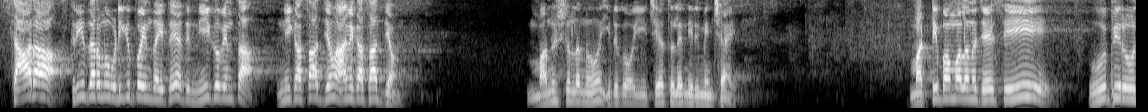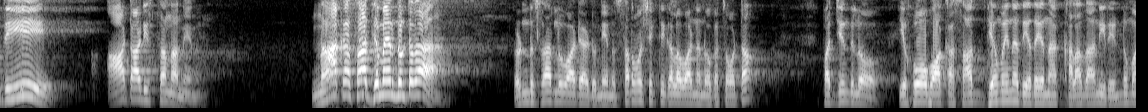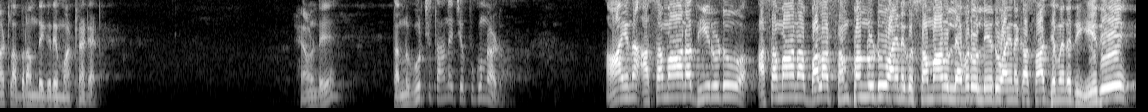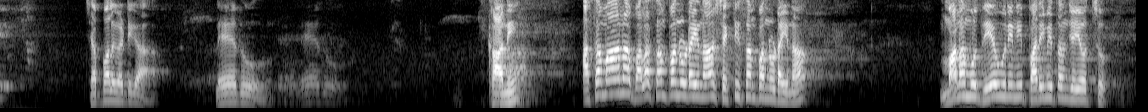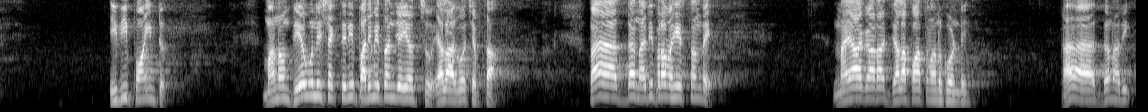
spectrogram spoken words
శారా స్త్రీ ధర్మం ఉడిగిపోయిందైతే అది నీకు వింత నీకు అసాధ్యం ఆమెకు అసాధ్యం. మనుషులను ఇదిగో ఈ చేతులే నిర్మించాయి. మట్టి బొమ్మలను చేసి ఊపిరూది ఆటాడిస్తున్నా నేను? నాకు అసాధ్యమైనది ఉంటుందా? రెండుసార్లు వాడాడు. నేను సర్వశక్తి గలవాడినని ఒక చోట. పద్దెనిమిదిలో యహోవాక అసాధ్యమైనది ఏదైనా కలదా అని రెండు మాటలు అబ్రామ్ దగ్గరే మాట్లాడాడు. ఏమండి? తన్ను గూర్చి తానే చెప్పుకున్నాడు. ఆయన అసమాన ధీరుడు అసమాన బల సంపన్నుడు ఆయనకు సమానులు ఎవరూ లేరు ఆయనకు అసాధ్యమైనది ఏది? చెప్పాలి గట్టిగా. లేదు. లేదు. కానీ అసమాన బల సంపన్నుడైన శక్తి సంపన్నుడైన మనము దేవునిని పరిమితం చేయొచ్చు. ఇది పాయింట్. మనం దేవుని శక్తిని పరిమితం చేయొచ్చు. ఎలాగో చెప్తా. పెద్ద నది ప్రవహిస్తుంది. నయాగార జలపాతం అనుకోండి. పెద్ద నది.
